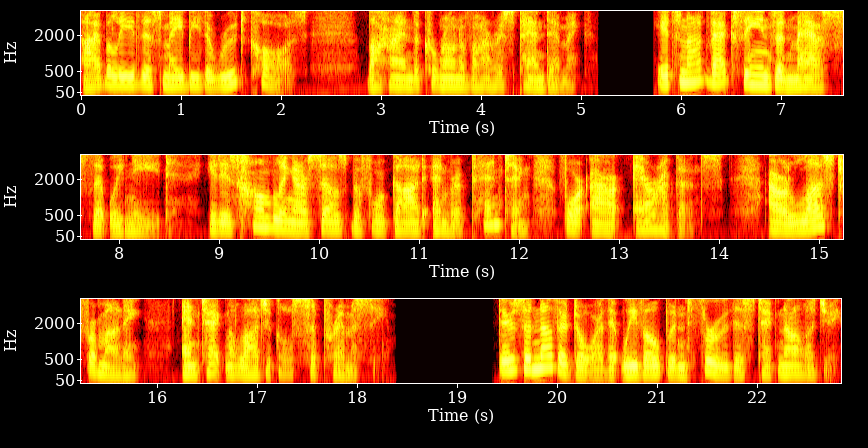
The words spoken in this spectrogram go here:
I believe this may be the root cause behind the coronavirus pandemic. It's not vaccines and masks that we need. It is humbling ourselves before God and repenting for our arrogance, our lust for money, and technological supremacy. There's another door that we've opened through this technology.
